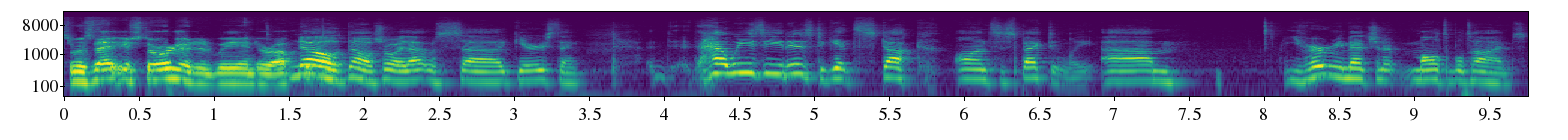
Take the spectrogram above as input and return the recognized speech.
So was that your story, or did we interrupt? No, it? no, sorry, that was uh, Gary's thing. How easy it is to get stuck unsuspectingly. Um, you've heard me mention it multiple times.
